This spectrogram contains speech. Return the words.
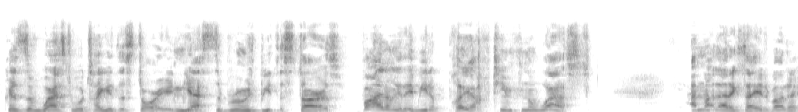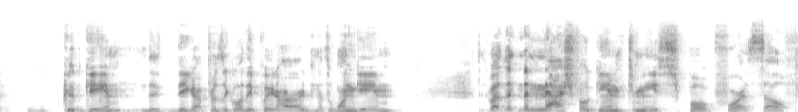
Because the West will tell you the story. And yes, the Bruins beat the Stars. Finally, they beat a playoff team from the West. I'm not that excited about it good game. They, they got physical. They played hard. That's one game. But the, the Nashville game to me spoke for itself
